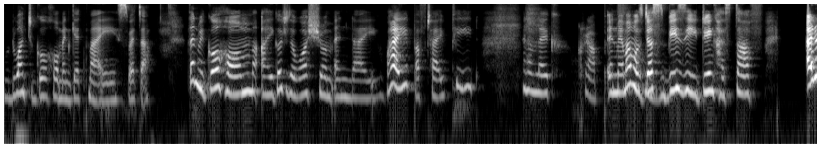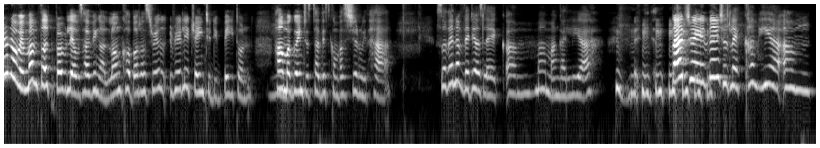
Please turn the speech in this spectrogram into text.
would want to go home and get my sweater. Then we go home. I go to the washroom and I wipe after I peed. And I'm like, crap. And my mom was just busy doing her stuff. I don't know. My mom thought probably I was having a long call, but I was really, really trying to debate on how am I going to start this conversation with her. So then of the day, I was like, um, Mom, Angalia. that way. Then she was like, come here. Um,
